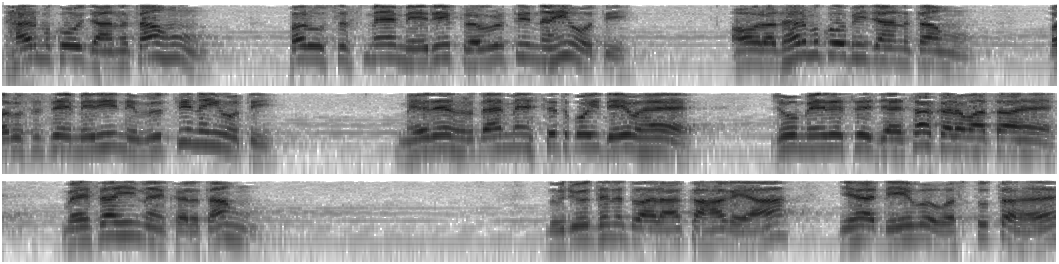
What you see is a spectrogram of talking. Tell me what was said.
धर्म को जानता हूँ, पर उसमें मेरी प्रवृत्ति नहीं होती। और अधर्म को भी जानता हूँ, पर उससे मेरी निवृत्ति नहीं होती। मेरे हृदय में स्थित कोई देव है, जो मेरे से जैसा करवाता है, वैसा ही मैं करता हूँ। दुर्योधन द्वारा कहा गया, यह देव वस्तुतः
